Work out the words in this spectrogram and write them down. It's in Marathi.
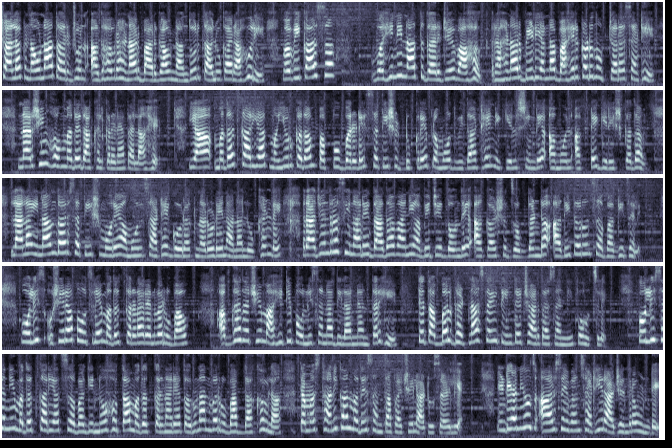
चालक नवनाथ अर्जुन आघाव राहणार बारगाव नांदूर तालुका राहुरी व विकास वहिनीनाथ गर्जे वाहक राहणार बीड यांना बाहेर काढून उपचारासाठी नर्सिंग होममध्ये दाखल करण्यात आला आहे. या मदत कार्यात मयूर कदम पप्पू बर्डे सतीश डुकरे प्रमोद विदाठे निखिल शिंदे अमोल आपटे गिरीश कदम लाला इनामदार सतीश मोरे अमोल साठे गोरख नरोडे नाना लोखंडे राजेंद्र सिनारे दादावानी अभिजित दोंदे आकाश जोगदंड आदी तरुण सहभागी झाले. पोलीस उशिरा पोहोचले मदत करणाऱ्यांवर रुबाव अपघाताची माहिती पोलिसांना दिल्यानंतरही ते तब्बल घटनास्थळी तीन ते चार तासांनी पोहोचले. पोलिसांनी मदत कार्यात सहभागी न होता मदत करणाऱ्या तरुणांवर रुबाब दाखवला त्यामुळे स्थानिकांमध्ये संतापाची लाट उसळली आहे. इंडिया न्यूज आर सेव्हनसाठी राजेंद्र उंडे.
